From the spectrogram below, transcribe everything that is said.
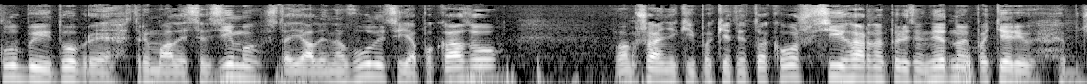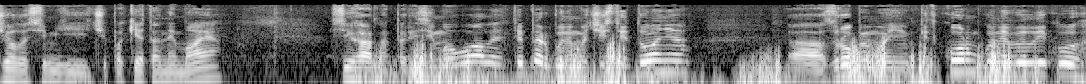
Клуби добре трималися в зиму, стояли на вулиці, я показував. Вам шайники пакети також всі гарно перезимували. Ні одної потері бджолосім'ї чи пакета немає. Всі гарно перезимували. Тепер будемо чистити доня. Зробимо їм підкормку невелику.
